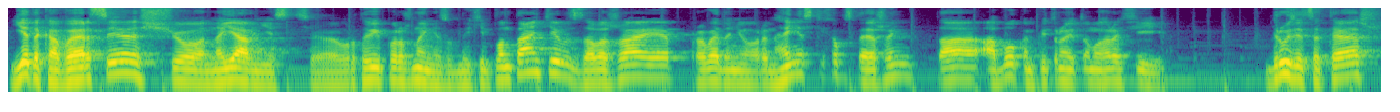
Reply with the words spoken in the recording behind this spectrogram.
Є така версія, що наявність е, в ротовій порожнині зубних імплантантів заважає проведенню рентгенівських обстежень та або комп'ютерної томографії. Друзі, це теж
